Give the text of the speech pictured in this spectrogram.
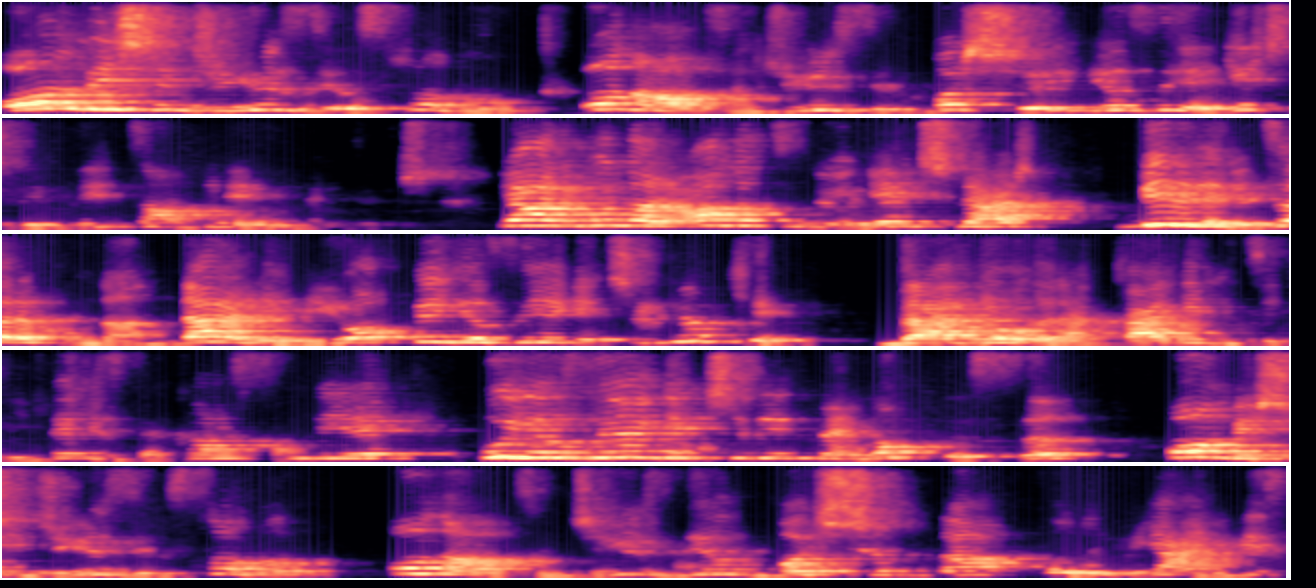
15. yüzyıl sonu, 16. yüzyıl başı yazıya geçirildiği tahmin edilmektedir. Yani bunlar anlatılıyor gençler, birileri tarafından derleniyor ve yazıya geçiriliyor ki belge olarak, belge niteliğinde bizde kalsın diye. Bu yazıya geçirilme noktası 15. yüzyıl sonu, 16. yüzyıl başında oluyor. Yani biz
